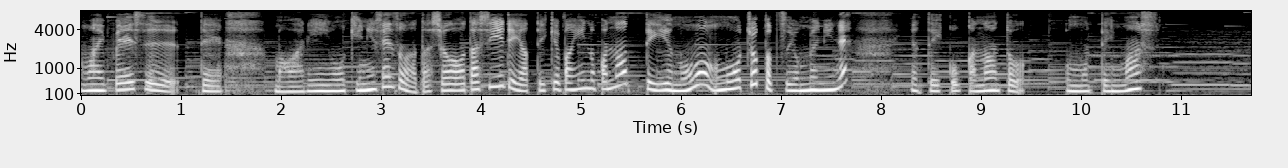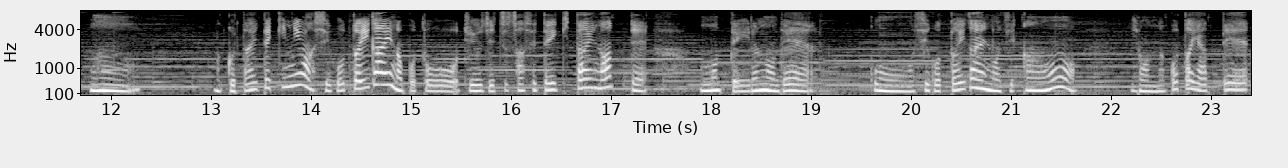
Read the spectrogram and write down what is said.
マイペースで周りを気にせず私は私でやっていけばいいのかなっていうのをもうちょっと強めにねやっていこうかなと思っています。うん。具体的には仕事以外のことを充実させていきたいなって思っているのでこう仕事以外の時間をいろんなことやって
